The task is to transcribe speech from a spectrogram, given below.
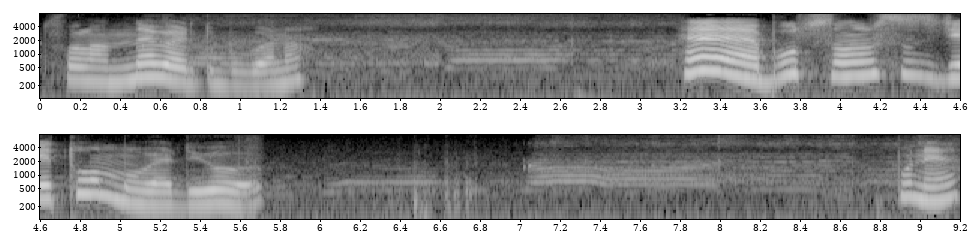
Falan ne verdi bu bana? He bu sınırsız jeton mu verdi? Yok. Bu ne?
